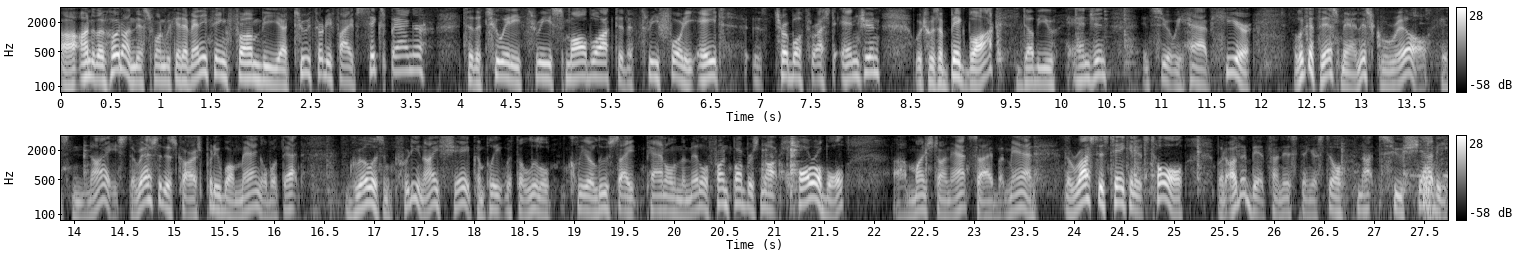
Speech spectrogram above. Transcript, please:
Uh, under the hood on this one, we could have anything from the uh, 235 six banger to the 283 small block to the 348 turbo thrust engine, which was a big block, W engine. And see what we have here. Look at this, man. This grill is nice. The rest of this car is pretty well mangled, but that grill is in pretty nice shape, complete with the little clear lucite panel in the middle. Front bumper's not horrible, uh, munched on that side, but man, the rust has taken its toll, but other bits on this thing are still not too shabby.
